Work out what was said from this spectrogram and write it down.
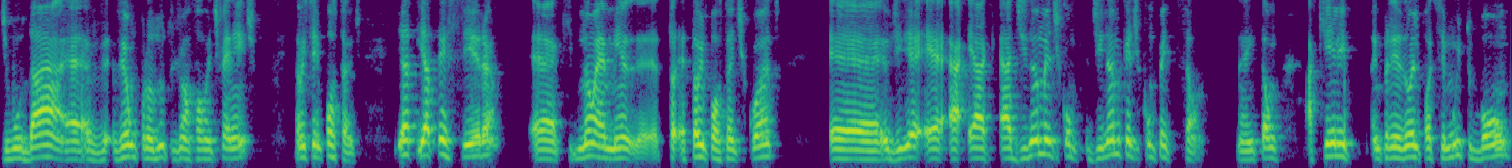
de mudar, é, ver um produto de uma forma diferente. Então, isso é importante. E a, e a terceira, é, que não é, é, é, tão importante quanto, eu diria, é a, é a, a dinâmica, de, dinâmica de competição. Né? Então, aquele empreendedor ele pode ser muito bom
